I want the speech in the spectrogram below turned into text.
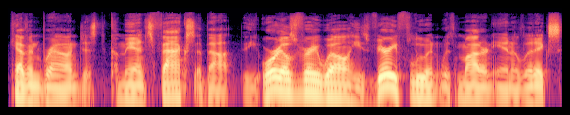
Kevin Brown, just commands facts about the Orioles very well. He's very fluent with modern analytics.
